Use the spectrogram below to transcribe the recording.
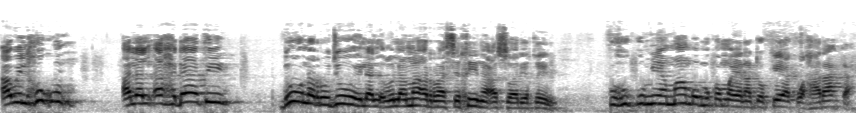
Au hukm ala alahdathi duna rujuu ila ulama arrasikhina aswariqin kuhukumia mambo kama yanatokea kwa haraka.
